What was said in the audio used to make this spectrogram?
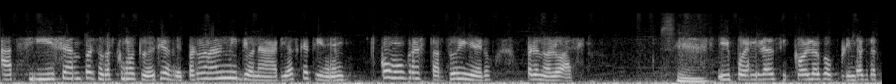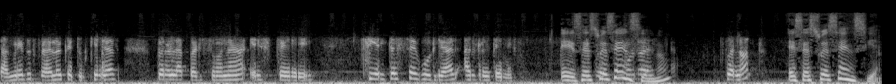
Así sean personas, como tú decías, hay personas millonarias que tienen cómo gastar su dinero, pero no lo hacen. Sí. Y pueden ir al psicólogo, brinda tratamiento, espera lo que tú quieras, pero la persona este, siente seguridad al retener. Esa es su Pues, esencia, ¿no? Bueno, Esa es su esencia.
